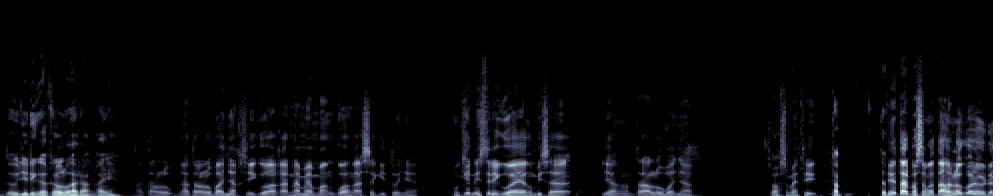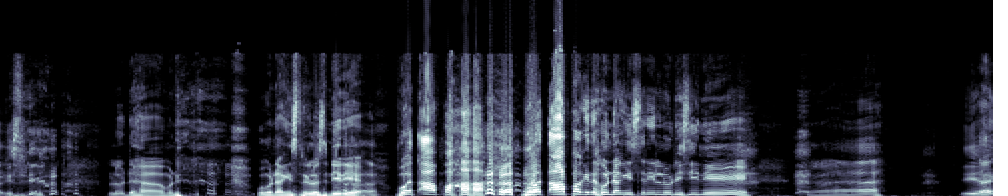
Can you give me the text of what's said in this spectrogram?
Tuh, jadi nggak keluar angkanya. nggak terlalu nggak terlalu banyak sih gua karena memang gua nggak segitunya. Mungkin istri gua yang bisa yang terlalu banyak sosmed sih. Tap- tap- Jadi tanpa sepengetahuan lo gua udah istri gua. Lu udah men- mengundang istri lu sendiri ya? Buat apa? Buat apa kita undang istri lu di sini? Iya.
